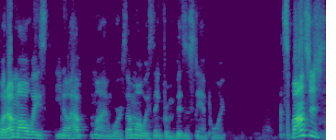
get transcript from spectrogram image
but I'm always, you know, how mine works. I'm always thinking from a business standpoint. Sponsors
